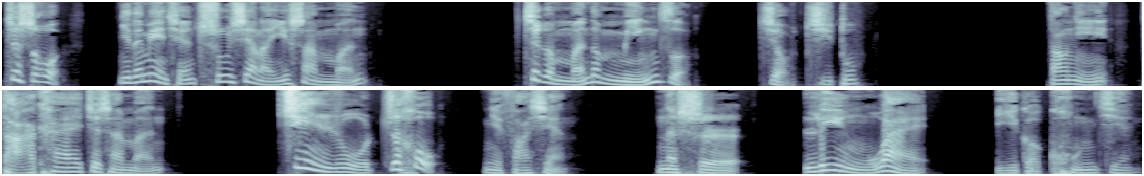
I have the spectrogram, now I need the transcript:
这时候，你的面前出现了一扇门，这个门的名字叫基督。当你打开这扇门，进入之后，你发现那是另外一个空间，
